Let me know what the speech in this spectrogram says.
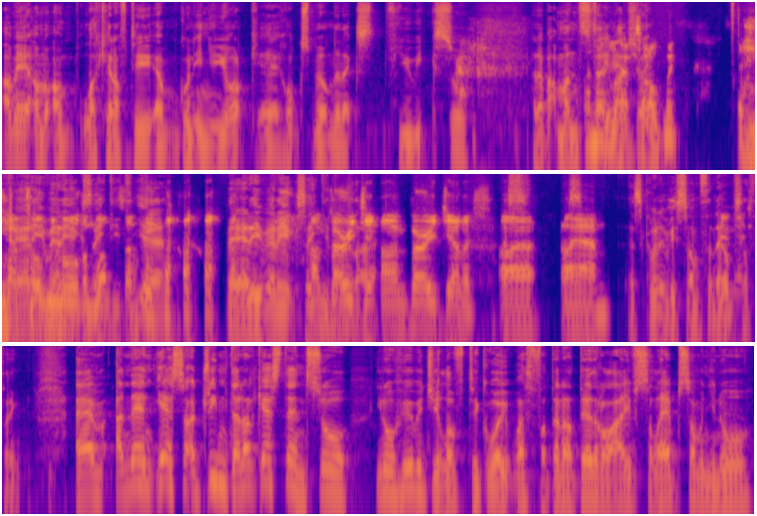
I mean, I'm, I'm lucky enough to. I'm going to New York, uh, Hawksmoor, in the next few weeks, so in about a month's I know time. you have actually. told me. You have told me very more than once. Yeah, very, very excited. I'm very, je- I'm very jealous. I, I am. It's going to be something Yeah, else, I think. Um, and then, yes, a dream dinner guest. Then, so you know, who would you love to go out with for dinner? Dead or alive, celeb, someone you know?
